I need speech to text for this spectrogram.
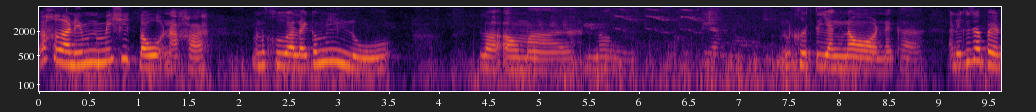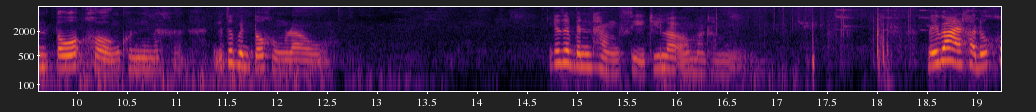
ก็คืออันนี้มันไม่ใช่โต๊ะนะคะ มันคืออะไรก็ไม่รู้ เราเอามานั่งเตียงนอนมันคือเตียงนอนนะคะ อันนี้ก็จะเป็นโต๊ะของคนนี้นะคะอันนี้ก็จะเป็นโต๊ะของเรา ก็จะเป็นถังสีที่เราเอามาทำบ๊ายบายค่ะทุกค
